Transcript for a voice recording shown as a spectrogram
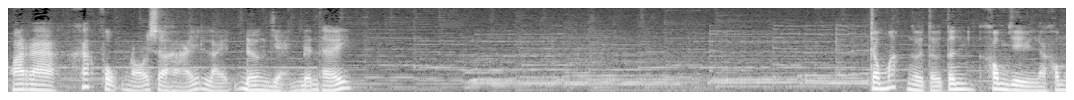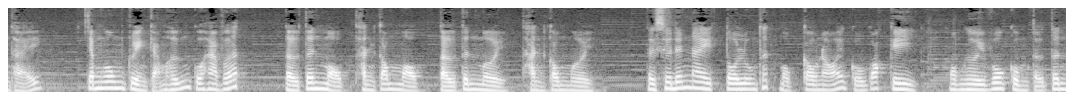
hóa ra khắc phục nỗi sợ hãi lại đơn giản đến thế. Trong mắt người tự tin, không gì là không thể. Châm ngôn truyền cảm hứng của Harvard, tự tin một, thành công một, tự tin 10, thành công 10. Từ xưa đến nay, tôi luôn thích một câu nói của Gorky, một người vô cùng tự tin,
